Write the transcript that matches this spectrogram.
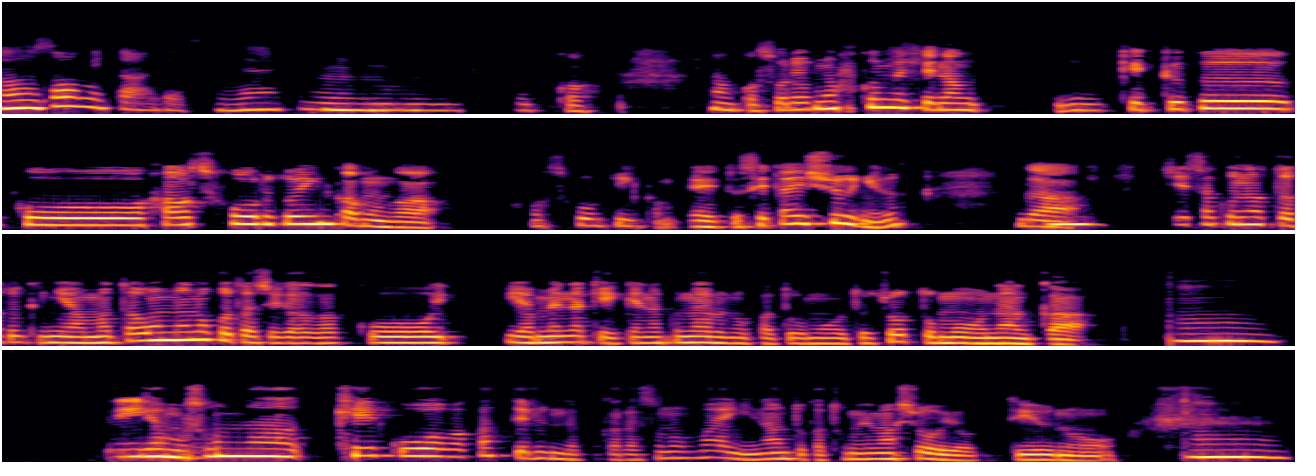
うん、そうみたいですね。うん、そっか。なんかそれも含めてなん、結局、こう、ハウスホールドインカムが、ハウスホールドインカム、えっ、と、世帯収入がうん小さくなった時には、また女の子たちが学校を辞めなきゃいけなくなるのかと思うと、ちょっともうなんか、うん。いやもうそんな傾向は分かってるんだから、その前になんとか止めましょうよっていうのをうん。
